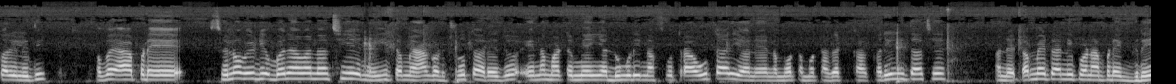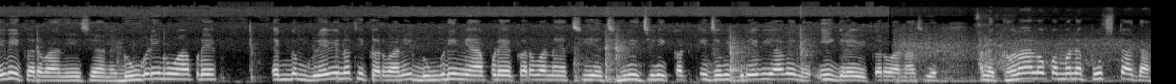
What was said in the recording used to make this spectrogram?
કરી લીધી. હવે આપણે શેનો વીડિયો બનાવવાના છીએ ને એ તમે આગળ જોતા રહેજો. એના માટે મેં અહીંયા ડુંગળીના ફોતરા ઉતારી અને એના મોટા મોટા ગટકા કરી લીધા છે. અને ટમેટાની પણ આપણે ગ્રેવી કરવાની છે અને ડુંગળીનું આપણે એકદમ ગ્રેવી નથી કરવાની. ડુંગળીને આપણે કરવાના છીએ ઝીણી ઝીણી કટકી જેવી ગ્રેવી આવે ને એ ગ્રેવી કરવાના છીએ. અને ઘણા લોકો મને પૂછતા હતા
